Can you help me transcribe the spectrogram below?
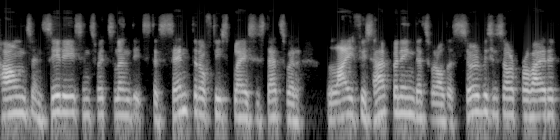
towns and cities in Switzerland. It's the center of these places. That's where life is happening. That's where all the services are provided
